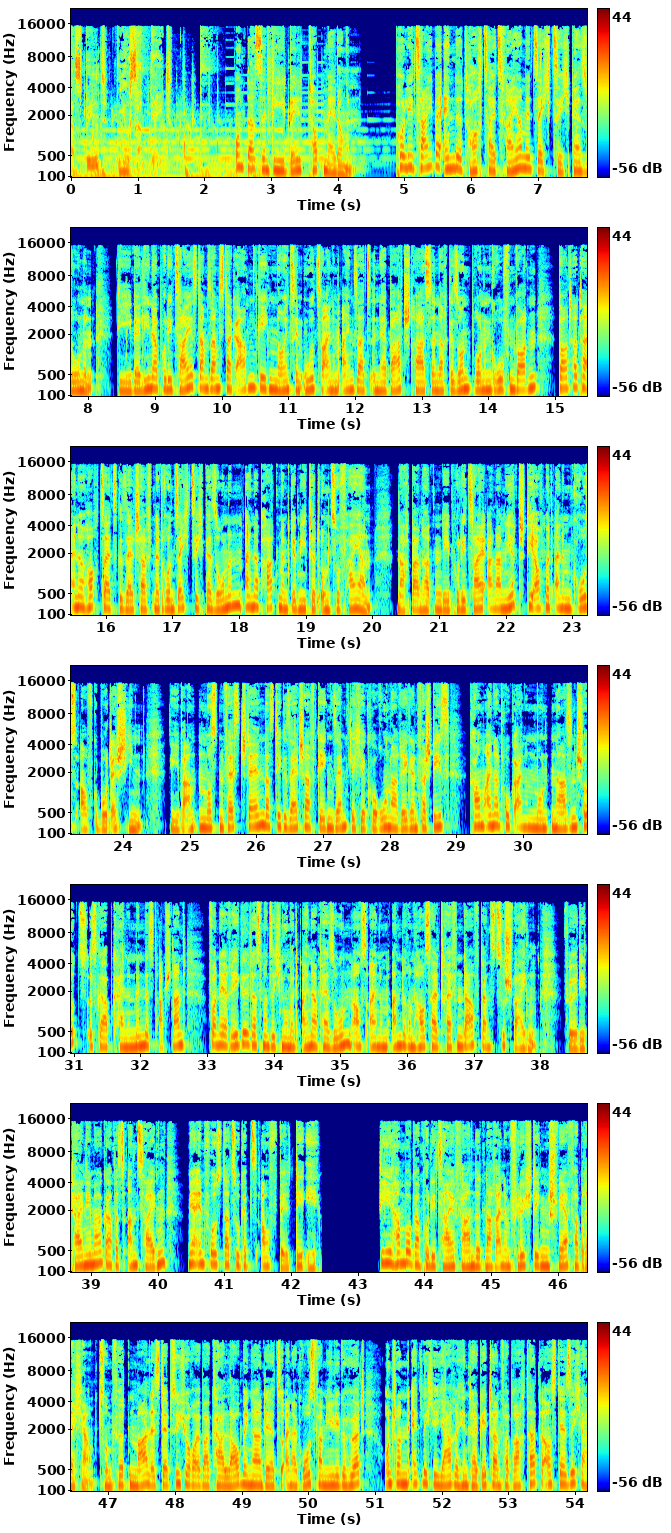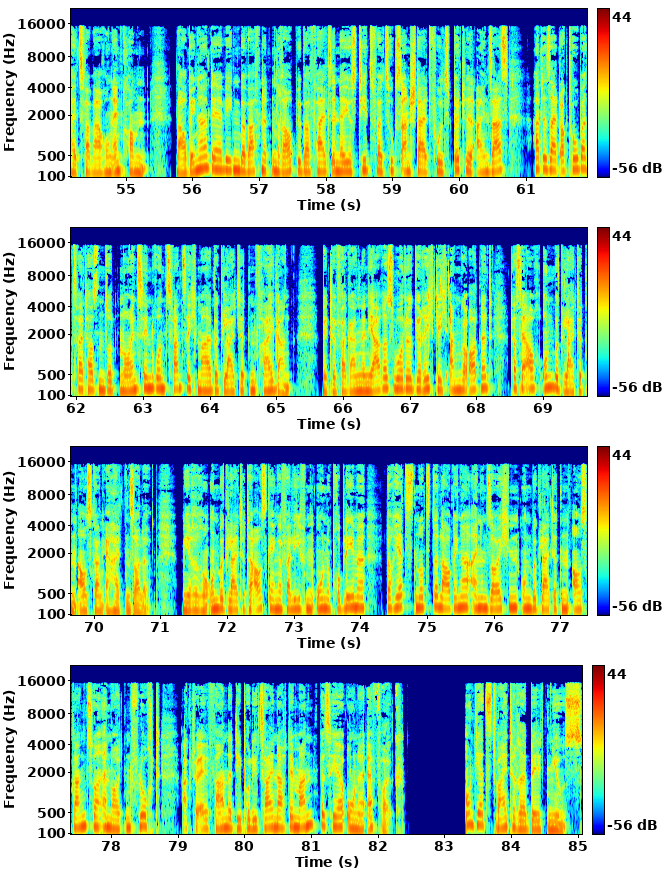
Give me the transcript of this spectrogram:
Das Bild News Update. Und das sind die Bild Topmeldungen. Polizei beendet Hochzeitsfeier mit 60 Personen. Die Berliner Polizei ist am Samstagabend gegen 19 Uhr zu einem Einsatz in der Badstraße nach Gesundbrunnen gerufen worden. Dort hatte eine Hochzeitsgesellschaft mit rund 60 Personen ein Apartment gemietet, um zu feiern. Nachbarn hatten die Polizei alarmiert, die auch mit einem Großaufgebot erschien. Die Beamten mussten feststellen, dass die Gesellschaft gegen sämtliche Corona-Regeln verstieß. Kaum einer trug einen Mund-Nasenschutz, es gab keinen Mindestabstand. Von der Regel, dass man sich nur mit einer Person aus einem anderen Haushalt treffen darf, ganz zu schweigen. Für die Teilnehmer gab es Anzeigen. Mehr Infos dazu gibt's auf Bild.de. Die Hamburger Polizei fahndet nach einem flüchtigen Schwerverbrecher. Zum vierten Mal ist der Psychoräuber Karl Laubinger, der zu einer Großfamilie gehört und schon etliche Jahre hinter Gittern verbracht hat, aus der Sicherheitsverwahrung entkommen. Laubinger, der wegen bewaffneten Raubüberfalls in der Justizvollzugsanstalt Fuhlsbüttel einsaß, hatte seit Oktober 2019 rund 20 Mal begleiteten Freigang. Mitte vergangenen Jahres wurde gerichtlich angeordnet, dass er auch unbegleiteten Ausgang erhalten solle. Mehrere unbegleitete Ausgänge verliefen ohne Probleme, doch jetzt nutzte Laubinger einen solchen unbegleiteten Ausgang zur erneuten Flucht. Aktuell fahndet die Polizei nach dem Mann, bisher ohne Erfolg. Und jetzt weitere Bild News.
